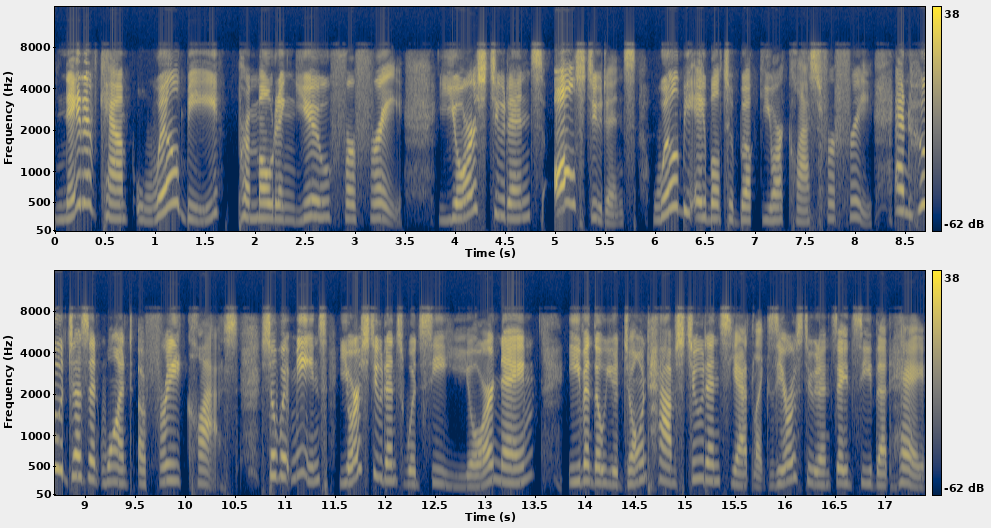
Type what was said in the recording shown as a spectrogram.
Native Camp will be promoting you for free. Your students, all students, will be able to book your class for free. And who doesn't want a free class? So it means your students would see your name, even though you don't have students yet, like zero students, they'd see that, hey,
